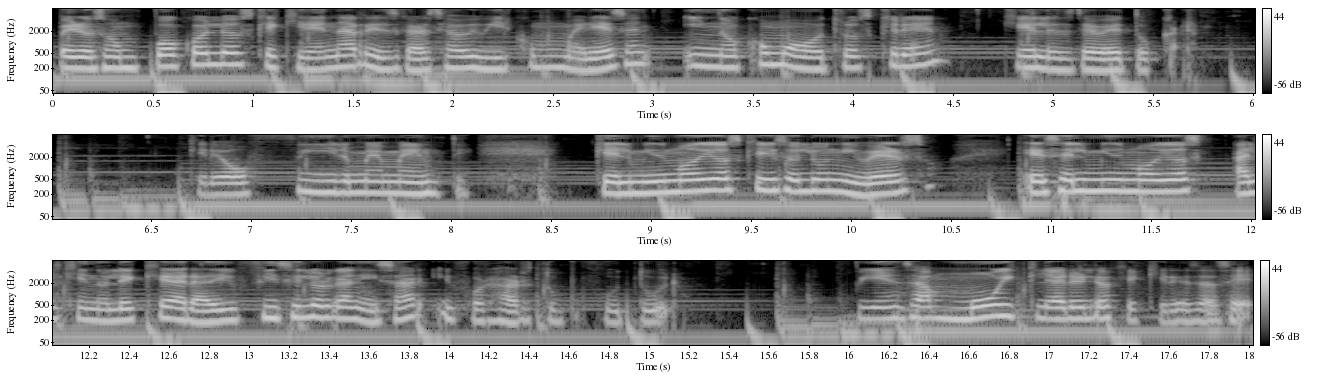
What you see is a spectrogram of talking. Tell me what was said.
pero son pocos los que quieren arriesgarse a vivir como merecen y no como otros creen que les debe tocar. Creo firmemente que el mismo Dios que hizo el universo es el mismo Dios al que no le quedará difícil organizar y forjar tu futuro. Piensa muy claro en lo que quieres hacer.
